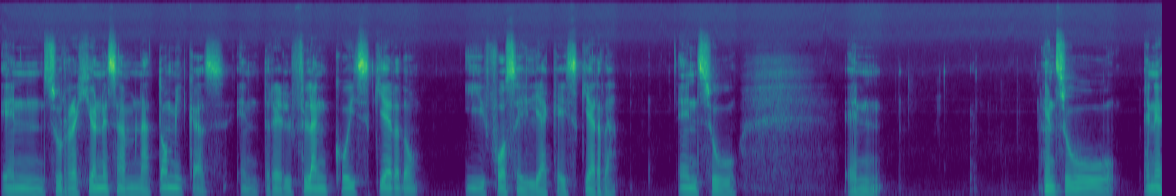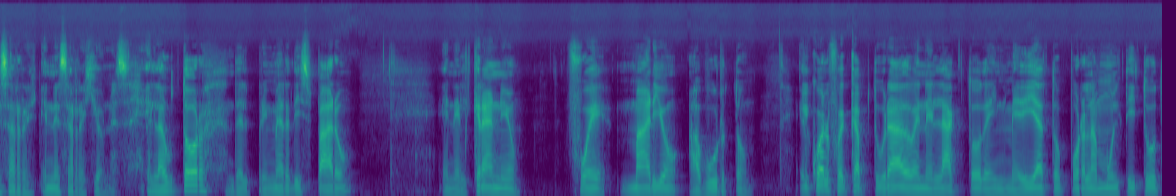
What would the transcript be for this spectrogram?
en sus regiones anatómicas entre el flanco izquierdo y fosa ilíaca izquierda, en su en, en, su, en, en esas regiones. El autor del primer disparo en el cráneo fue Mario Aburto, el cual fue capturado en el acto de inmediato por la multitud,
